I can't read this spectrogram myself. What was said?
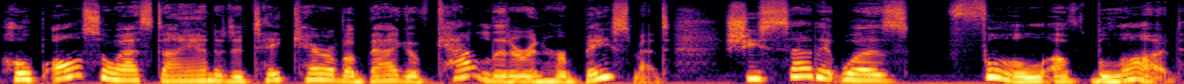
Hope also asked Diana to take care of a bag of cat litter in her basement. She said it was full of blood.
